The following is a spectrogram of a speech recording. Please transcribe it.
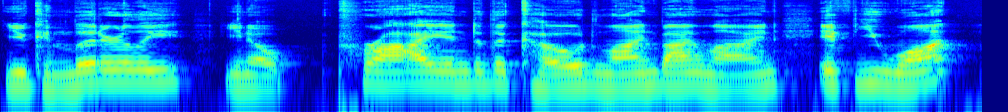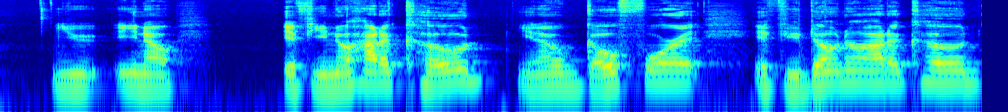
You can literally you know pry into the code line by line. If you want you you know if you know how to code you know go for it. If you don't know how to code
